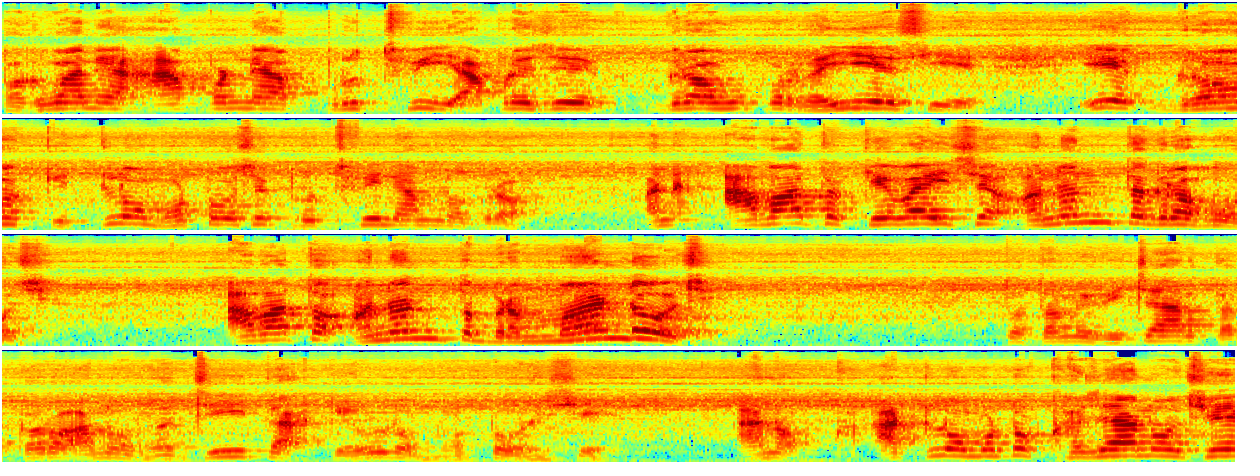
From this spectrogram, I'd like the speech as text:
ભગવાને આપણને આ પૃથ્વી, આપણે જે ગ્રહ ઉપર રહીએ છીએ, એ ગ્રહ કેટલો મોટો છે પૃથ્વી નામનો ગ્રહ? અને આવા તો કહેવાય છે અનંત ગ્રહો છે. આવા તો અનંત બ્રહ્માંડો છે. તો તમે વિચાર તો કરો, આનો રચયિતા કેવડો મોટો હશે? આનો આટલો મોટો ખજાનો છે,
